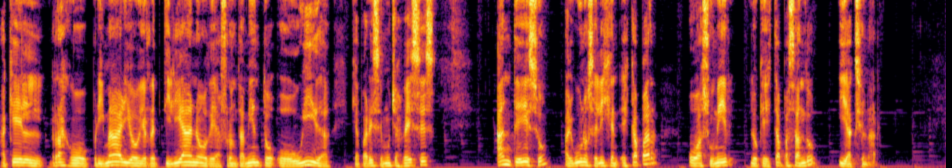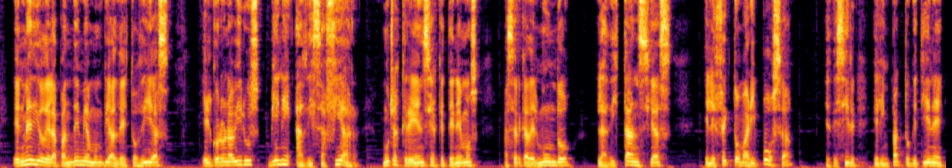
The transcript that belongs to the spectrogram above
aquel rasgo primario y reptiliano de afrontamiento o huida que aparece muchas veces, ante eso algunos eligen escapar o asumir lo que está pasando y accionar. En medio de la pandemia mundial de estos días, el coronavirus viene a desafiar muchas creencias que tenemos acerca del mundo, las distancias, el efecto mariposa, es decir, el impacto que tiene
